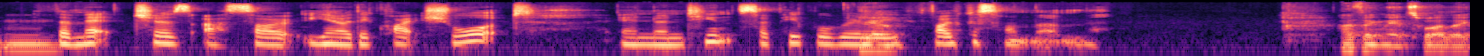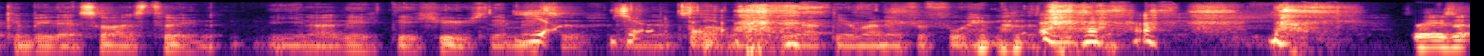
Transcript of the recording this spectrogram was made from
Mm. the matches are so, you know, they're quite short and intense, so people really Yeah. focus on them. I think that's why they can be that size too. You know, they're, they're huge, they're massive. yeah, and it's they not like they're out there running for 40 minutes. so as I,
